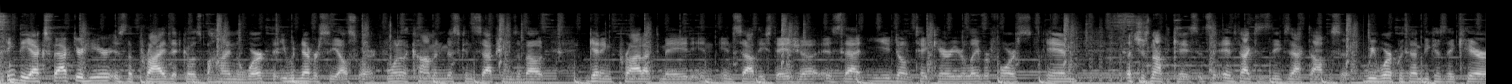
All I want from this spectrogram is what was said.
I think the X factor here is the pride that goes behind the work that you would never see elsewhere. One of the common misconceptions about getting product made in, in Southeast Asia is that you don't take care of your labor force and that's just not the case. It's, in fact, it's the exact opposite. We work with them because they care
